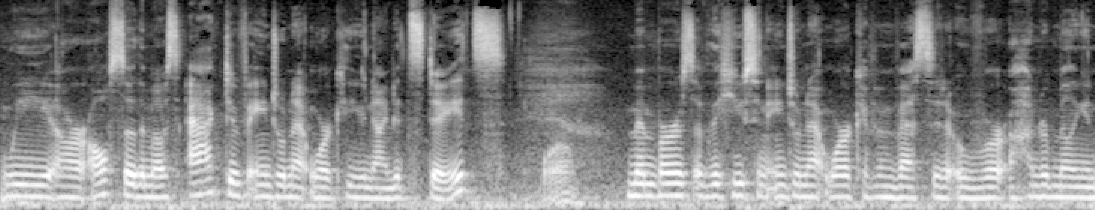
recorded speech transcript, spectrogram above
We are also the most active angel network in the United States. Wow. Members of the Houston Angel Network have invested over $100 million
